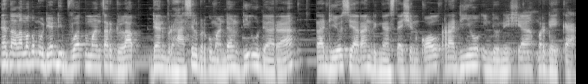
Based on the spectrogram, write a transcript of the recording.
Dan tak lama kemudian dibuat pemancar gelap dan berhasil berkumandang di udara radio siaran dengan stasiun call Radio Indonesia Merdeka.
